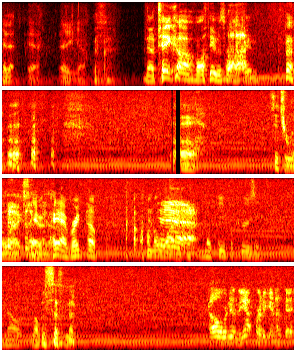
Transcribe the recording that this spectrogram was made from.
Hit it. Yeah, there you go. now take off while he was walking. oh, such a relaxing. Hey, uh, hey, I ranked up. I don't know Yeah. why. No people cruising. No, level 70. Oh, we're doing the yacht part again. Okay.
